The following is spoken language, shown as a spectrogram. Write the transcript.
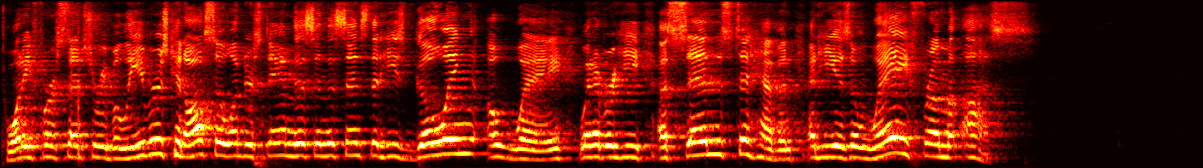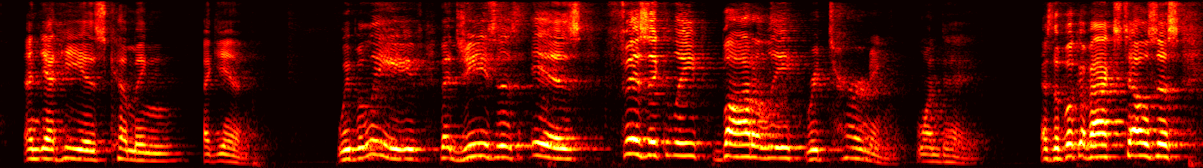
21st century believers can also understand this in the sense that he's going away whenever he ascends to heaven and he is away from us. And yet he is coming again. We believe that Jesus is physically, bodily returning one day. As the book of Acts tells us,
